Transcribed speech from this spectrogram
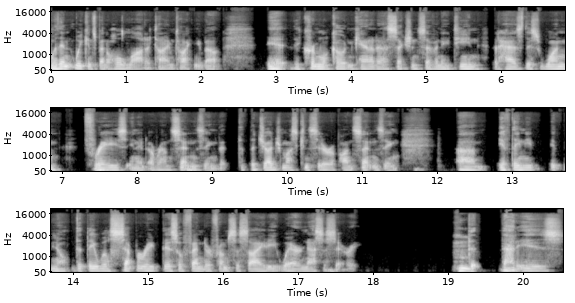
Within, we can spend a whole lot of time talking about it, the criminal code in Canada, Section 718, that has this one phrase in it around sentencing that, that the judge must consider upon sentencing. um, if they need, you know, that they will separate this offender from society where necessary. Hmm. That that is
